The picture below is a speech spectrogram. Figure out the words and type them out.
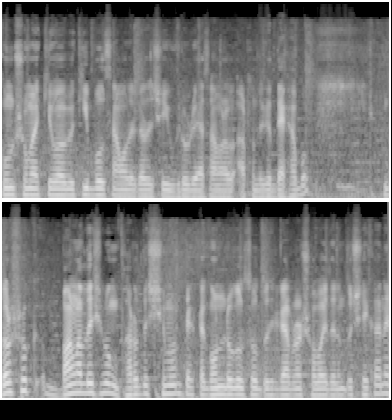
কোন সময় কীভাবে কী বলছে আমাদের কাছে সেই ভিডিওটি আছে আমরা আপনাদেরকে দেখাবো। দর্শক, বাংলাদেশ এবং ভারতের সীমান্তে একটা গন্ডগোল চলতেছে, সেটা আপনারা সবাই জানেন। তো সেখানে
